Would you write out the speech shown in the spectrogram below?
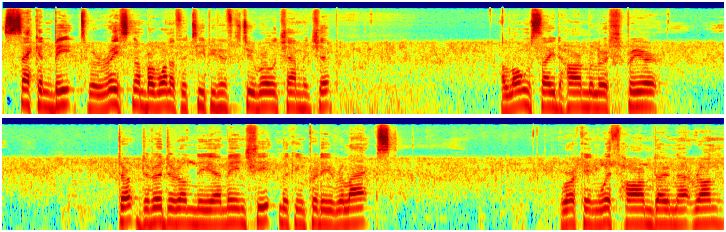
second beat. We're race number one of the TP52 World Championship. Alongside Harm Müller-Spreer. Dirk de Ridder on the uh, main sheet, looking pretty relaxed working with Harm down that run.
